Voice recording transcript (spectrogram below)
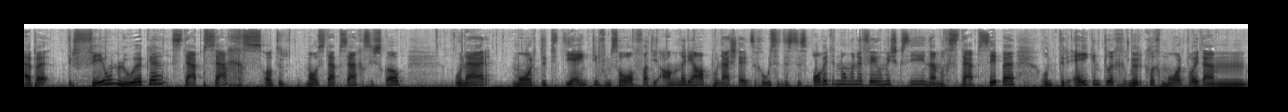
eben den Film schauen, Step 6, oder mal Step 6 ist es, glaube ich, und er mordet die eine auf dem Sofa die andere ab und dann stellt sich heraus, dass das auch wieder nur ein Film war, nämlich Step 7 und der eigentlich wirklich Mord, der in dem,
